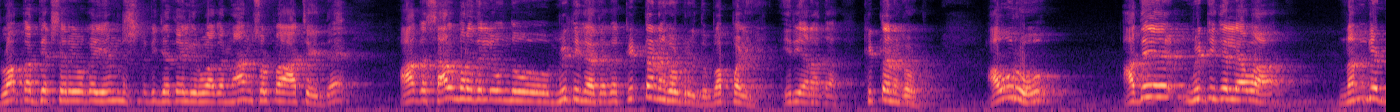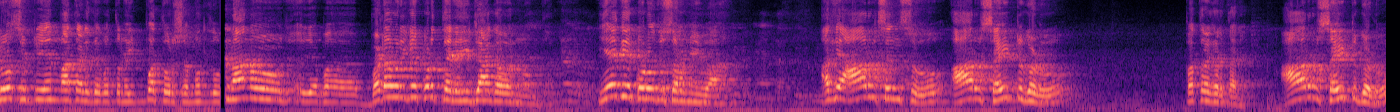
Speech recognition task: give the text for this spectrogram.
ಬ್ಲಾಕ್ ಅಧ್ಯಕ್ಷರು ಇವಾಗ ಹೇಮನಾಥ್ ಶೆಟ್ಟಿ ಜೊತೆಯಲ್ಲಿರುವಾಗ ನಾನು ಸ್ವಲ್ಪ ಆಚೆ ಇದ್ದೆ. ಆಗ ಸಾಲ್ಮರದಲ್ಲಿ ಒಂದು ಮೀಟಿಂಗ್ ಆದಾಗ ಕಿಟ್ಟನಗೌಡರು ಇದ್ದು ಬಪ್ಪಳಿಗೆ ಹಿರಿಯರಾದ ಕಿಟ್ಟನಗೌಡರು. ಅವರು ಅದೇ ಮೀಟಿಂಗಲ್ಲಿ ಅವ ನಮಗೆ ಡೋಸ್ ಇಟ್ಟು ಏನು ಮಾತಾಡಿದೆ ಗೊತ್ತ ಇಪ್ಪತ್ತು ವರ್ಷ ಮೊದಲು. ನಾನು ಬಡವರಿಗೆ ಕೊಡ್ತೇನೆ ಈ ಜಾಗವನ್ನು ಅಂತ. ಹೇಗೆ ಕೊಡೋದು ಸ್ವಾಮಿ ಇವ? ಅಲ್ಲಿ ಆರು ಸೆನ್ಸು, ಆರು ಸೈಟುಗಳು ಪತ್ರಕರ್ತಾರೆ ಆರು ಸೈಟುಗಳು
